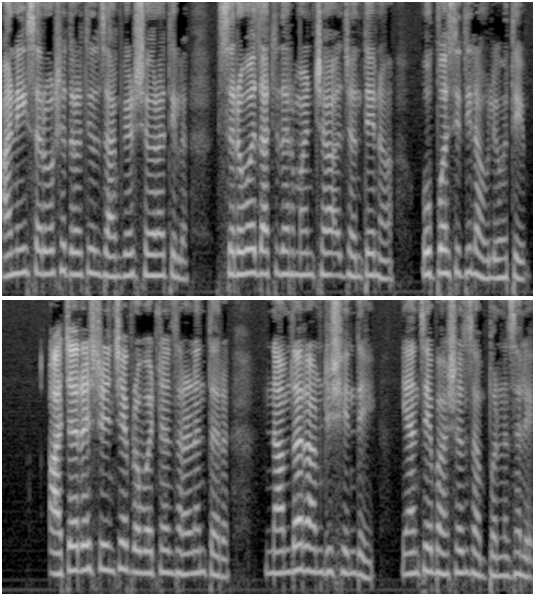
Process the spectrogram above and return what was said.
आणि सर्व क्षेत्रातील जामखेड शहरातील सर्व जाती धर्मांच्या जनतेनं उपस्थिती लावली होती. आचार्यश्रींचे प्रवचन झाल्यानंतर नामदार रामजी शिंदे यांचे भाषण संपन्न झाले.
